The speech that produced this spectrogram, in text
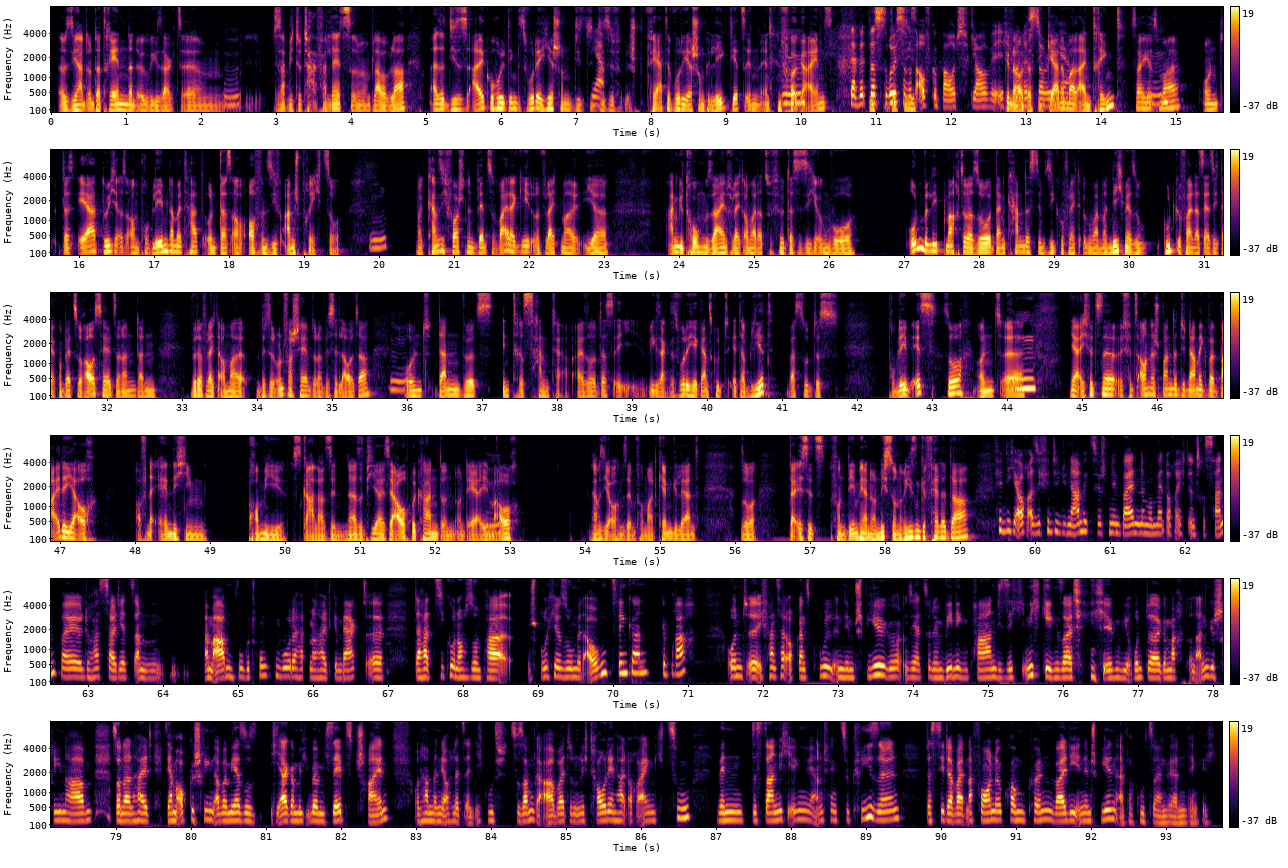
also sie hat unter Tränen dann irgendwie gesagt, ähm, mhm. das hat mich total verletzt und bla bla bla. Also dieses Alkohol-Ding, das wurde ja hier schon, die, ja. diese Fährte wurde ja schon gelegt jetzt in, in Folge mhm. 1. Da wird das, was Größeres sie, aufgebaut, glaube ich. Genau, dass sie gerne her. mal einen trinkt, sage ich mhm. jetzt mal. Und dass er durchaus auch ein Problem damit hat und das auch offensiv anspricht. So. Mhm. Man kann sich vorstellen, wenn es so weitergeht und vielleicht mal ihr angetrunken sein vielleicht auch mal dazu führt, dass sie sich irgendwo unbeliebt macht oder so, dann kann das dem Siko vielleicht irgendwann mal nicht mehr so gut gefallen, dass er sich da komplett so raushält, sondern dann wird er vielleicht auch mal ein bisschen unverschämt oder ein bisschen lauter mhm. und dann wird's interessanter. Also das, wie gesagt, das wurde hier ganz gut etabliert, was so das Problem ist, so und äh, mhm. ja, ich finde es ne, find's auch eine spannende Dynamik, weil beide ja auch auf einer ähnlichen Promi-Skala sind. Ne? Also Pia ist ja auch bekannt und, und er eben mhm. auch. Haben sich auch im selben Format kennengelernt. So, da ist jetzt von dem her noch nicht so ein Riesengefälle da. Finde ich auch. Also ich finde die Dynamik zwischen den beiden im Moment auch echt interessant, weil du hast halt jetzt am, am Abend, wo getrunken wurde, hat man halt gemerkt, äh, da hat Zico noch so ein paar Sprüche so mit Augenzwinkern gebracht. Und äh, ich fand es halt auch ganz cool, in dem Spiel gehörten sie halt zu den wenigen Paaren, die sich nicht gegenseitig irgendwie runtergemacht und angeschrien haben, sondern halt, sie haben auch geschrien, aber mehr so, ich ärgere mich über mich selbst schreien und haben dann ja auch letztendlich gut zusammengearbeitet. Und ich traue denen halt auch eigentlich zu, wenn das da nicht irgendwie anfängt zu kriseln, dass die da weit nach vorne kommen können, weil die in den Spielen einfach gut sein werden, denke ich.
